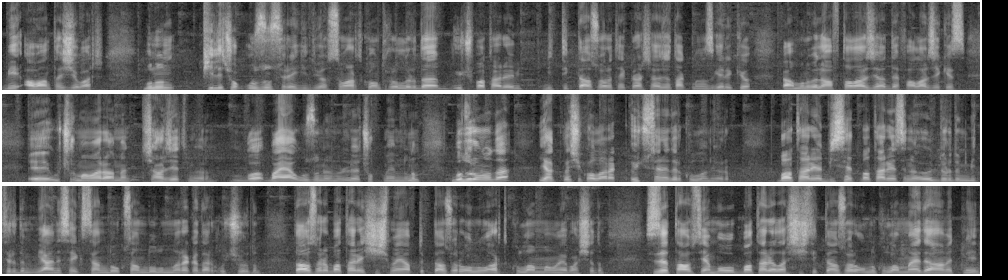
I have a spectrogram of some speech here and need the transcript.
bir avantajı var. Bunun pili çok uzun süre gidiyor. Smart controller'da 3 batarya bittikten sonra tekrar şarja takmanız gerekiyor. Ben bunu böyle haftalarca, defalarca kez e, uçurmama rağmen şarj etmiyorum. Bu bayağı uzun ömürlü ve çok memnunum. Bu drone'u da yaklaşık olarak 3 senedir kullanıyorum. Batarya bir set bataryasını öldürdüm, bitirdim. Yani 80-90 dolumlara kadar uçurdum. Daha sonra batarya şişme yaptıktan sonra onu artık kullanmamaya başladım. Size tavsiyem o bataryalar şiştikten sonra onu kullanmaya devam etmeyin.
